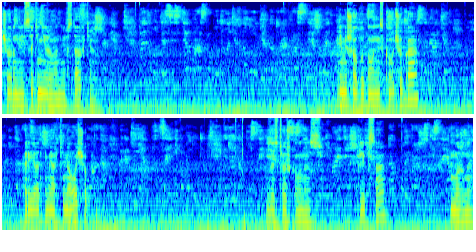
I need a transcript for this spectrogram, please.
Черные сатинированные вставки. Ремешок выполнен из каучука. Приятный, мягкий на ощупь. Застежка у нас клипса. Можно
